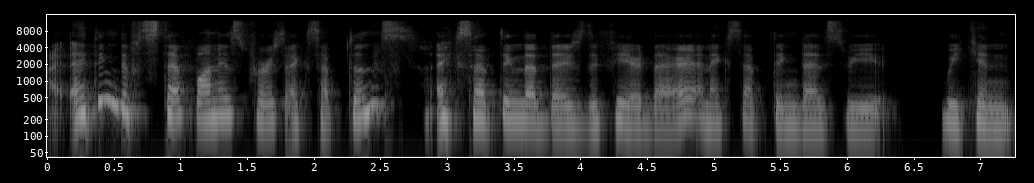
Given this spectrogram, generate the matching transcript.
I, I think the step one is first acceptance, accepting that there's the fear there and accepting that we we can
